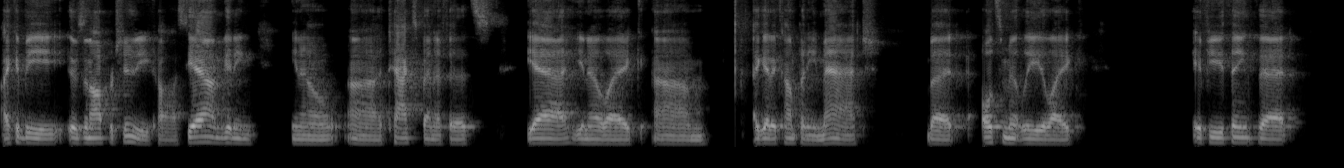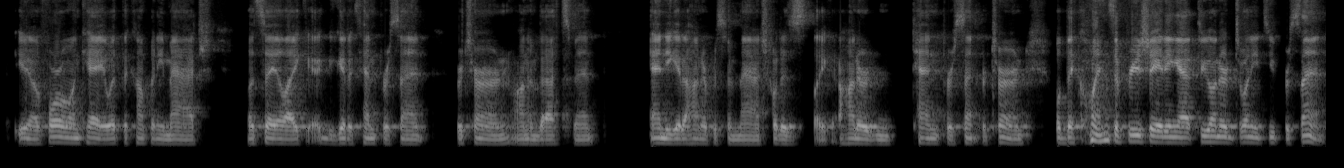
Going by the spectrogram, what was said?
I could be, there's an opportunity cost. Yeah, I'm getting, you know, uh, tax benefits. Yeah, you know, like um, I get a company match, but ultimately, like if you think that you know 401k with the company match let's say like uh, you get a 10% return on investment and you get 100% match what is like 110% return? Well bitcoin's appreciating at 222%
